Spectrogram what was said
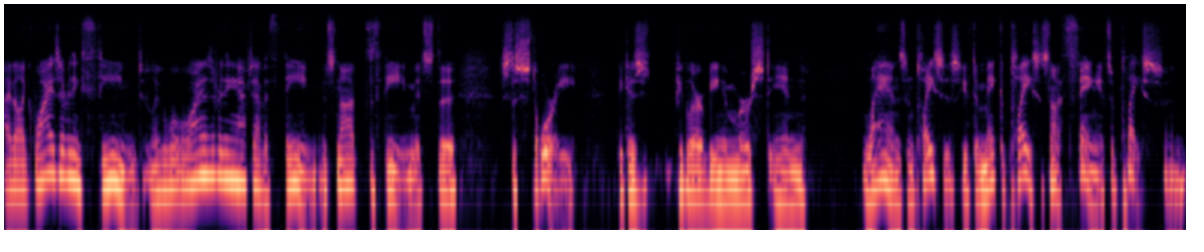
I like why is everything themed? Like why does everything have to have a theme? It's not the theme. It's the it's the story because people are being immersed in lands and places. You have to make a place. It's not a thing. It's a place. And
